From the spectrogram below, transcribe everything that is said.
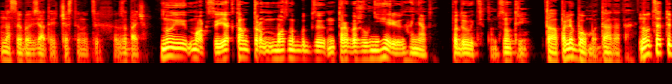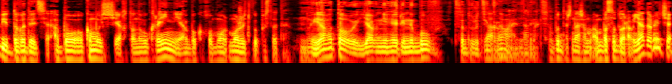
на себе взяти частину цих задач. Ну і Макс, як там можна буде, ну, треба ж у Нігерію зганяти, подивитися там знутрі. Та, по-любому, да, да, да. Ну це тобі доведеться, або комусь ще хто не в Україні, або кого можуть випустити. Ну я готовий. Я в Нігері не був. Це дуже цікаво. Да, давай, давай. Будеш нашим амбасадором. Я, до речі,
